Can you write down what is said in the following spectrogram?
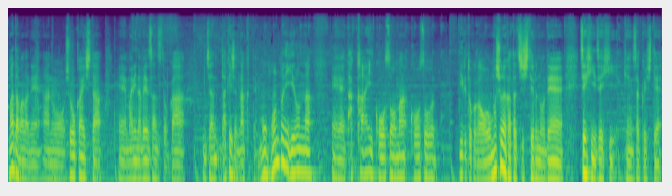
まだまだねあの紹介した、えー、マリナ・ベンサンズとかじゃだけじゃなくてもう本当にいろんな、えー、高い高層,、ま、高層ビルとかが面白い形してるのでぜひぜひ検索して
